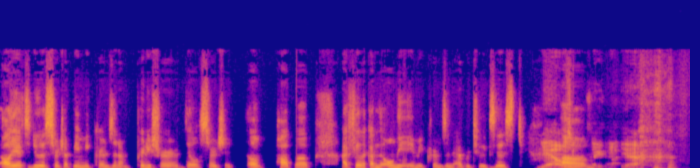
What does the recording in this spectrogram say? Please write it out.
all you have to do is search up Amy Crimson. I'm pretty sure they'll search it, they'll pop up. I feel like I'm the only Amy Crimson ever to exist. Yeah, I was um, say that. Yeah.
